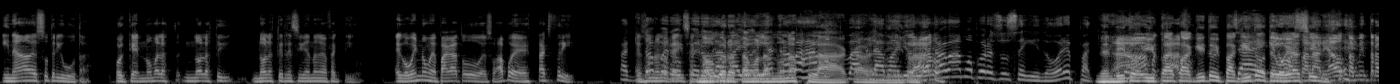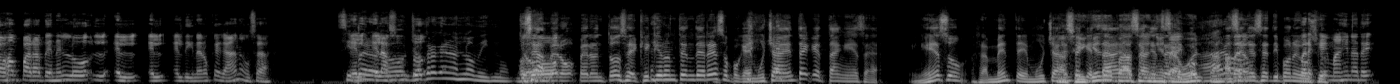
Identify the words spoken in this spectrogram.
y nada de eso tributa, porque no me lo, no lo estoy no lo estoy recibiendo en efectivo. El gobierno me paga todo eso. Ah, pues es tax free. Paquito, Eso no es lo que pero, pero No, la pero estamos hablando de una placa, La bendito. mayoría Claro. trabajamos por esos seguidores, Paquito. Bendito, Ah, y pa- claro. Paquito, y Paquito, sea, te y voy los a decir. asalariados también trabajan para tener lo- el, el- el dinero que ganan. O sea, Sí, el- pero el no, yo creo que no es lo mismo. o sea, pero, pero entonces, es que quiero entender eso, porque hay mucha gente que está en esa, en eso, realmente, mucha Así gente que, que se está, pasan hacen esa ese, vuelta. tipo, hacen Pero- ese tipo de pero es que imagínate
